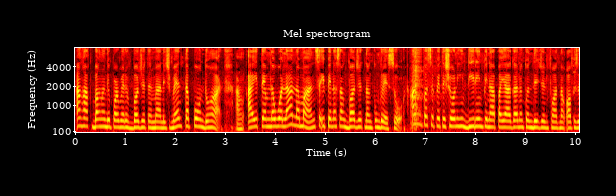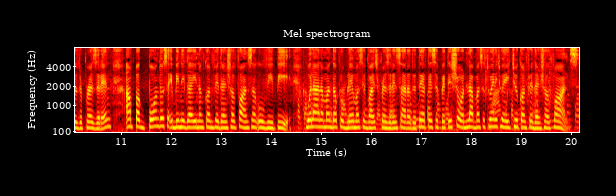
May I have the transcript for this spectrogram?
ang hakbang ng Department of Budget and Management na pondohan ang item na wala naman sa ipinasang budget ng Kongreso. Ayon pa sa petisyon, hindi rin pinapayagan ng contingent fund ng Office of the President ang pagpondo sa ibinigay ng confidential funds ng OVP. Wala naman daw problema si Vice President Sara Duterte sa petisyon laban sa 2022 confidential funds.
